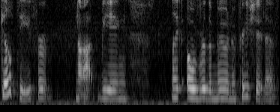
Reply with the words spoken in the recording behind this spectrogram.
guilty for not being like over the moon appreciative.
